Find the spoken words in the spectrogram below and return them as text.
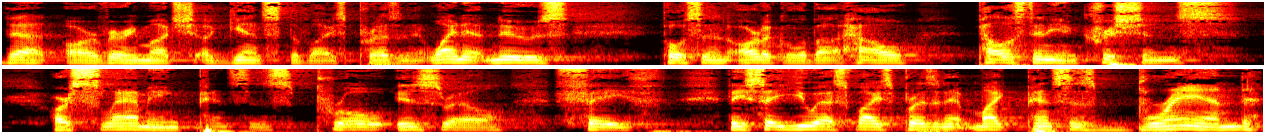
that are very much against the vice president. Ynet News posted an article about how Palestinian Christians are slamming Pence's pro Israel faith. They say U.S. Vice President Mike Pence's brand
